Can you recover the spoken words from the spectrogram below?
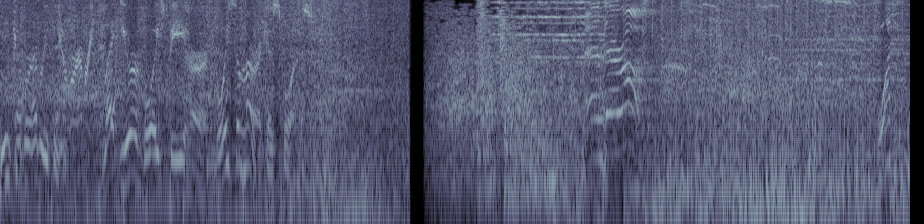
we cover everything. Cover everything. Let your voice be heard. Voice America Sports. And they're off. What?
